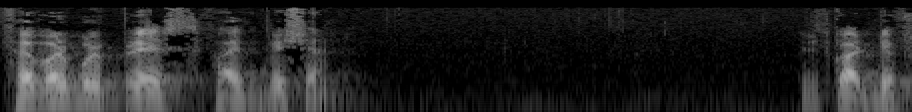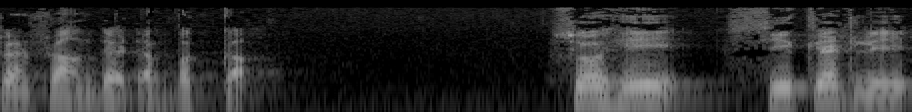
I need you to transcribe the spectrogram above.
favorable place for his mission. It's quite different from that of Mecca. So he secretly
